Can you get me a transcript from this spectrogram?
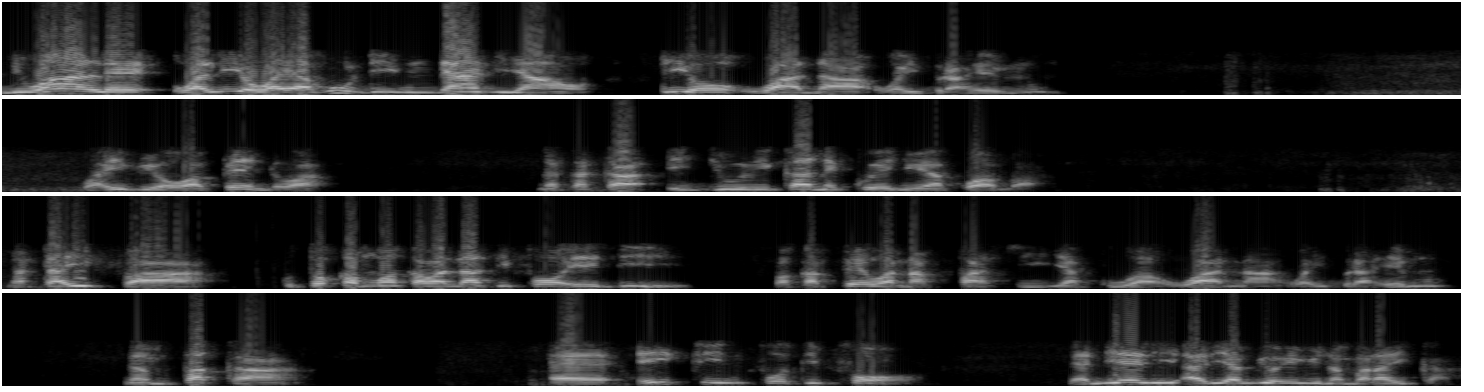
ni wale walio Wayahudi ndani yao sio wana wa Ibrahimu. Kwa hivyo wapendwa nataka ijulikane kwenyu ya kwamba mataifa kutoka mwaka wa 34 AD wakapewa nafasi ya kuwa wana wa Ibrahimu. Na mpaka eh, 1844 Danieli aliambiwa hivi na malaika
